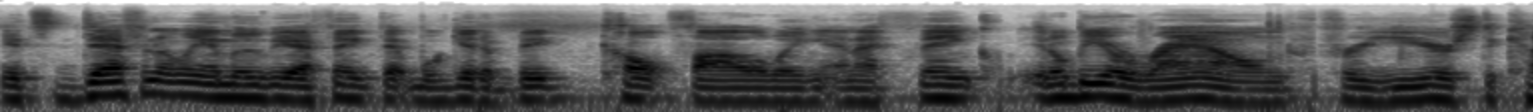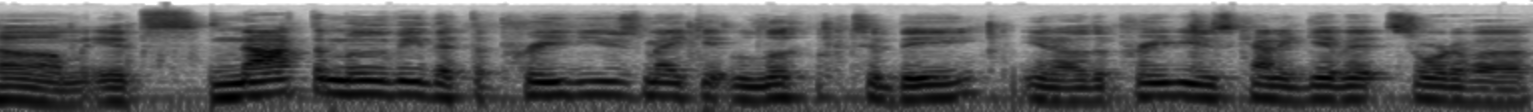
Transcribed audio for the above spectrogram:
It's definitely a movie I think that will get a big cult following, and I think it'll be around for years to come. It's not the movie that the previews make it look to be. You know, the previews kind of give it sort of a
